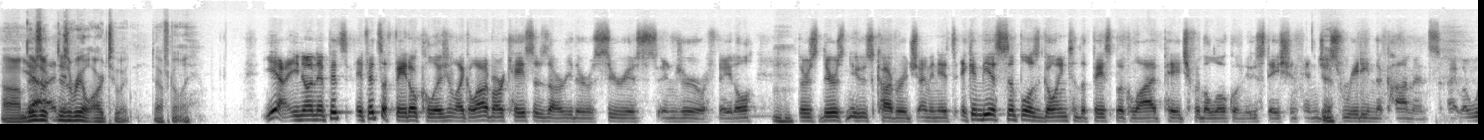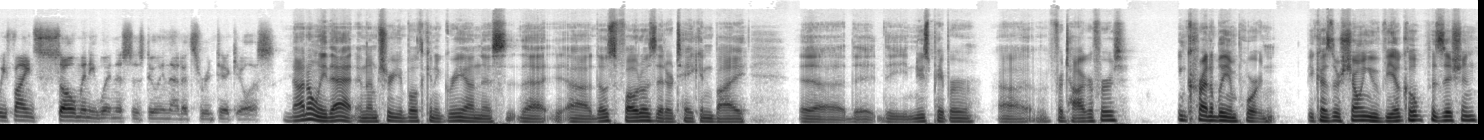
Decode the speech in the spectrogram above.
Um, yeah, there's a there's a real art to it, definitely. Yeah, you know, and if it's if it's a fatal collision, like a lot of our cases are either a serious injury or fatal. Mm-hmm. There's there's news coverage. I mean, it's it can be as simple as going to the Facebook Live page for the local news station and just yeah. reading the comments. We find so many witnesses doing that; it's ridiculous. Not only that, and I'm sure you both can agree on this, that uh, those photos that are taken by uh, the the newspaper uh, photographers incredibly important because they're showing you vehicle position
